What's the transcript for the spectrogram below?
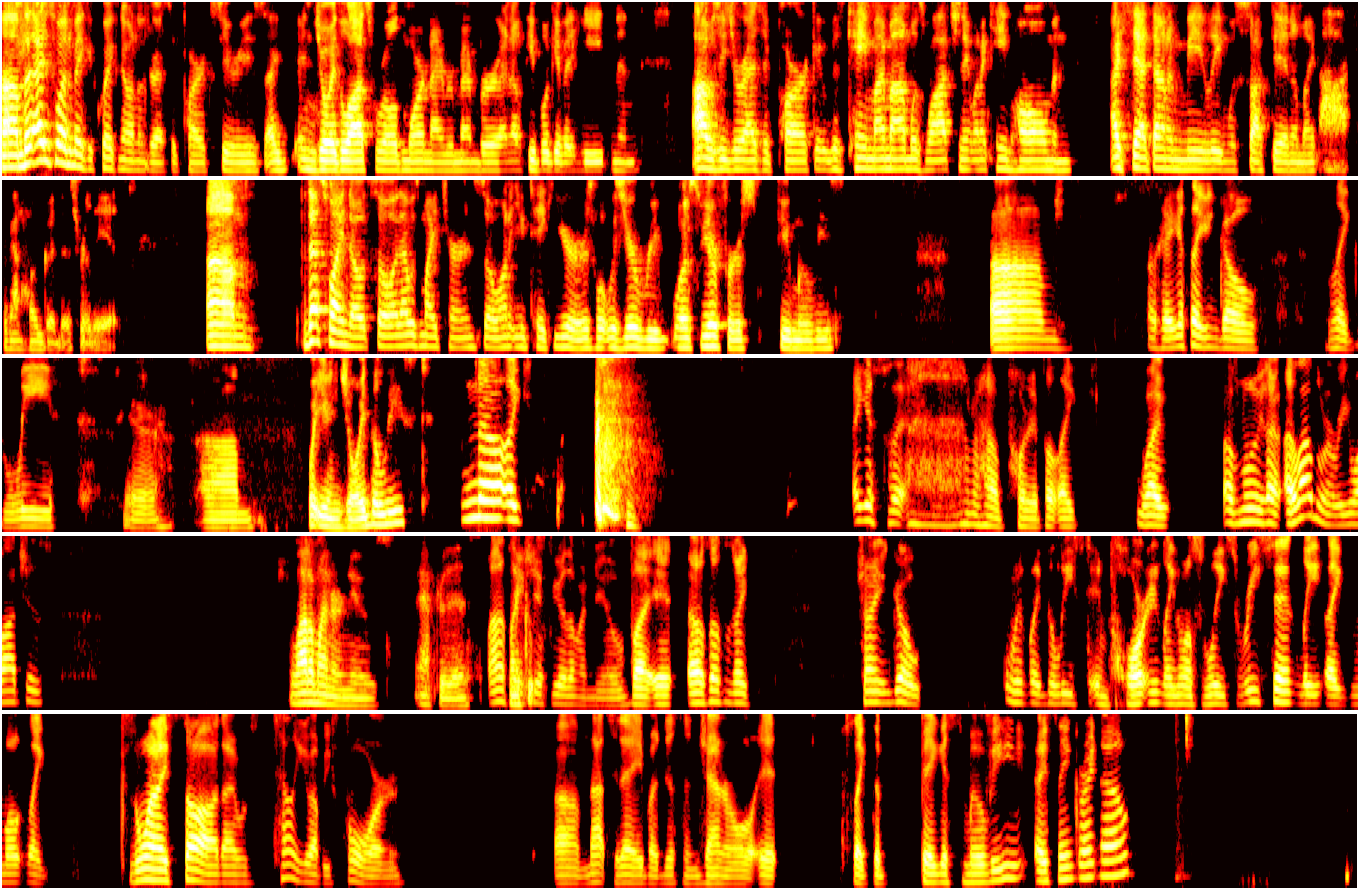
Um, but I just wanted to make a quick note on the Jurassic Park series. I enjoyed The Lost World more than I remember. I know people give it heat, and then obviously Jurassic Park. It was came. My mom was watching it when I came home, and I sat down immediately and was sucked in. I'm like, ah, I forgot how good this really is. Um, but that's my note. So that was my turn. So why don't you take yours? What was your re- what was your first few movies? Um, okay, I guess I can go like least here. Um, What you enjoyed the least? no, like I guess uh, I don't know how to put it, but like, well, of movies, I, a lot of them are rewatches. A lot of mine are news after this. Honestly, Like- actually, a few of them are new, but it. I was also like trying to go with like the least important, like the most least recent, le- like mo- like because the one I saw that I was telling you about before, um, not today, but just in general, it it's like the biggest movie I think right now.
